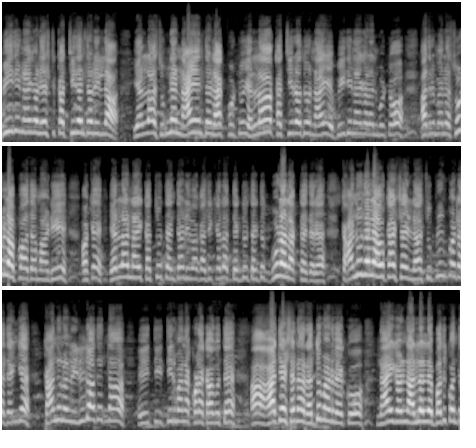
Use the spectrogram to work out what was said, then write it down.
ಬೀದಿ ನಾಯಿಗಳು ಎಷ್ಟು ಕಚ್ಚಿದೆ ಅಂತೇಳಿ ಇಲ್ಲ ಎಲ್ಲ ಸುಮ್ಮನೆ ನಾಯಿ ಅಂತೇಳಿ ಹಾಕ್ಬಿಟ್ಟು, ಎಲ್ಲ ಕಚ್ಚಿರೋದು ನಾಯಿ, ಬೀದಿ ನಾಯಿಗಳು ಅಂದ್ಬಿಟ್ಟು ಅದ್ರ ಮೇಲೆ ಸುಳ್ಳು ಅಪವಾದ ಮಾಡಿ ಓಕೆ ಎಲ್ಲ ನಾಯಿ ಕಚ್ಚುತ್ತೆ ಅಂತೇಳಿ ಇವಾಗ ಅದಕ್ಕೆಲ್ಲ ತೆಗೆದು ತೆಗೆದು ಗೂಡಲ್ಲಿ ಹಾಕ್ತಾ ಇದ್ದಾರೆ. ಕಾನೂನಲ್ಲಿ ಅವಕಾಶ ಇಲ್ಲ. ಸುಪ್ರೀಂ ಕೋರ್ಟ್ ಅದು ಹೆಂಗೆ ಕಾನೂನಲ್ಲಿ ಇಲ್ಲೋದನ್ನ ತೀರ್ಮಾನ ಕೊಡೋಕ್ಕಾಗುತ್ತೆ? ಆ ಆದೇಶನ ರದ್ದು ಮಾಡಬೇಕು. ನಾಯಿಗಳನ್ನ ಅಲ್ಲಲ್ಲೇ ಬದುಕುವಂತ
